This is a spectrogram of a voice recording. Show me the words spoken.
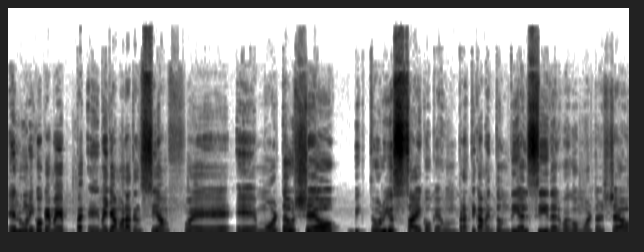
el único que me, eh, me llamó la atención fue eh, Mortal Shell Victorious Cycle, que es un, prácticamente un DLC del juego Mortal Shell.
